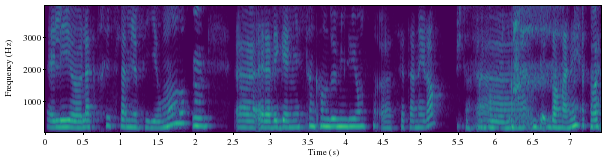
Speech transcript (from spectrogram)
elle est euh, l'actrice la mieux payée au monde. Mm. Euh, elle avait gagné 52 millions euh, cette année-là, putain 50 euh, millions. d- dans l'année. Ouais.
